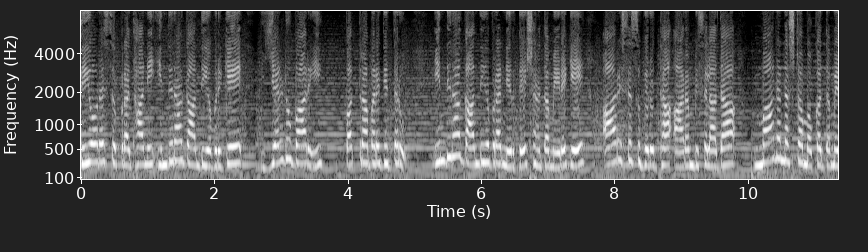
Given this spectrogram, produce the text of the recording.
ಡಿಒರ್ಎಸ್ ಪ್ರಧಾನಿ ಇಂದಿರಾ ಗಾಂಧಿಯವರಿಗೆ ಎರಡು ಬಾರಿ ಪತ್ರ ಬರೆದಿದ್ದರು. ಇಂದಿರಾ ಗಾಂಧಿಯವರ ನಿರ್ದೇಶನದ ಮೇರೆಗೆ ಆರ್ಎಸ್ಎಸ್ ವಿರುದ್ಧ ಆರಂಭಿಸಲಾದ ಮಾನನಷ್ಟ ಮೊಕದ್ದಮೆ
